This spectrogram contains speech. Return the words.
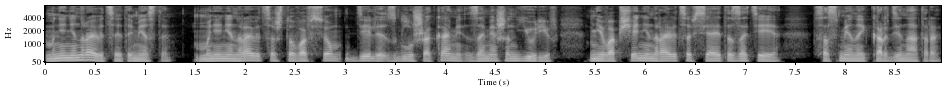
«Мне не нравится это место. Мне не нравится, что во всем деле с глушаками замешан Юрьев. Мне вообще не нравится вся эта затея со сменой координатора.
